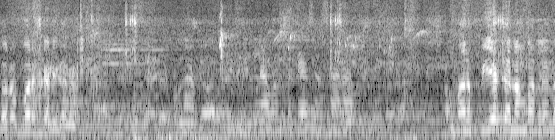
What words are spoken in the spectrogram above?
बरोबर करेगा మన పిఎక నంబర్లలో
